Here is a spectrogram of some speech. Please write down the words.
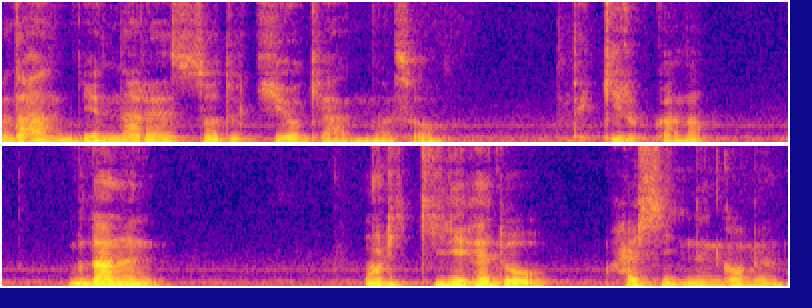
음난 옛날에 했어도 기억이 안 나서. 내기를까나? 뭐 나는 우리끼리 해도 할 수 있는 거면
